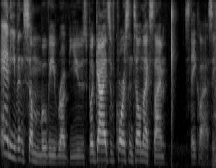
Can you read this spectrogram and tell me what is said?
and even some movie reviews. But guys, of course, until next time, stay classy.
